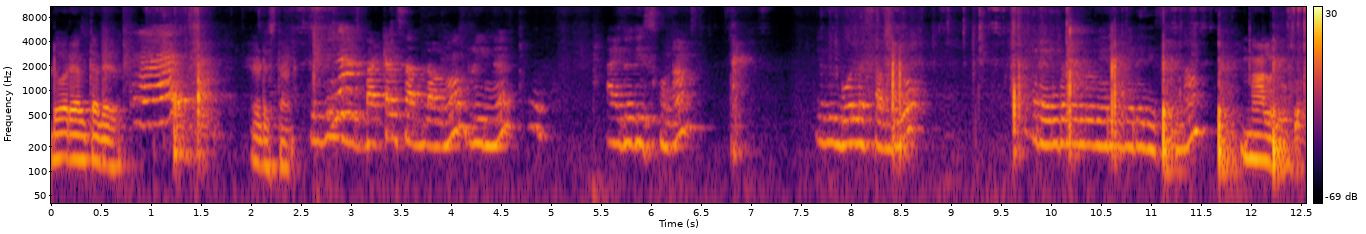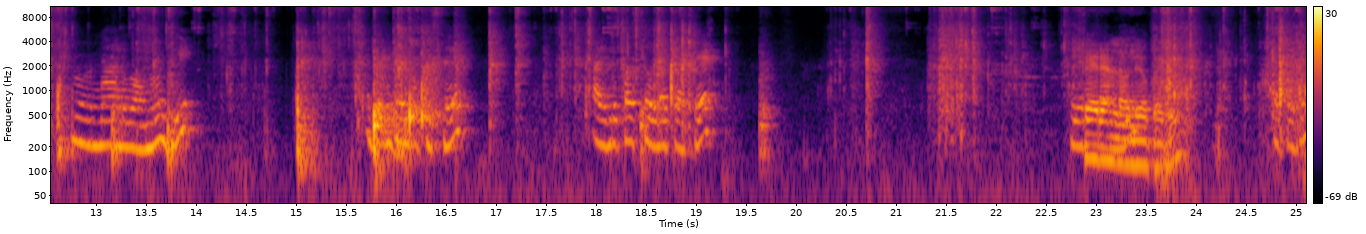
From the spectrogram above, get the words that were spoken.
డోర్ వెళ్తలేదు. ఏడుస్తాను ఇవి బట్టల సబ్బులు అవును గ్రీన్ ఐదు తీసుకున్నాం. ఇవి బోళ్ళ సబ్బులు. రెండు రెండు వేరే వేరే తీసుకున్నాం. నాలుగు. నాలుగు అవును ఇది. గంటలు చూపిస్తే ఐదు రూపాయలు soda packet. Fair and Lovely ఒకటి. ఒకటి.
